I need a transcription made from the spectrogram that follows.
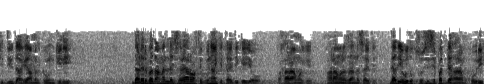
چې دی دغه عمل کوون کړي دا ډیر بد عمل لږه وخت ګناه کې تایید کوي په حرامو کې حرام نه ځان نه ساتي دا د يهودو خصوصي صفت د حرام خوري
